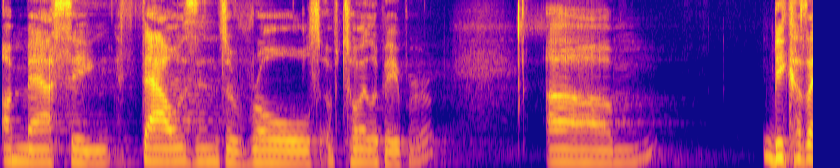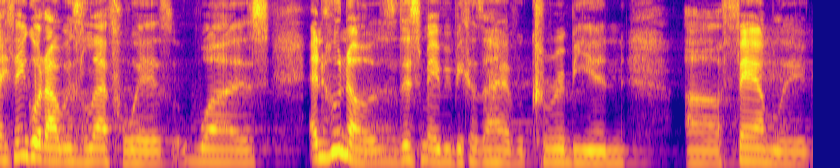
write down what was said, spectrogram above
amassing thousands of rolls of toilet paper. Um, because I think what I was left with was, and who knows, this may be because I have a Caribbean uh, family,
